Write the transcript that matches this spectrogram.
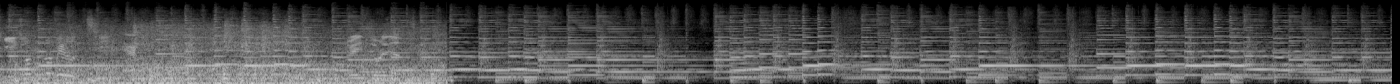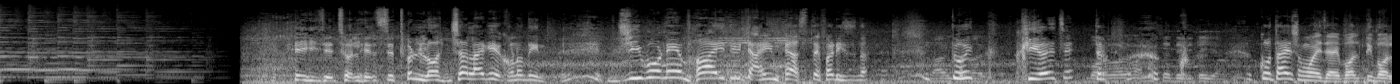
কি জন্য বেরোচ্ছি এখন? ট্রেন জড়ে যাচ্ছে। এই যে চলে এসছে তোর লজ্জা লাগে কোনোদিন? জীবনে ভাই তুই টাইমে আসতে পারিস না। তুই কি হয়েছে? তোর কোথায় সময় যায় বল তুই বল।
